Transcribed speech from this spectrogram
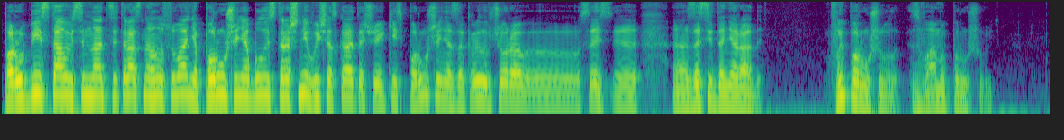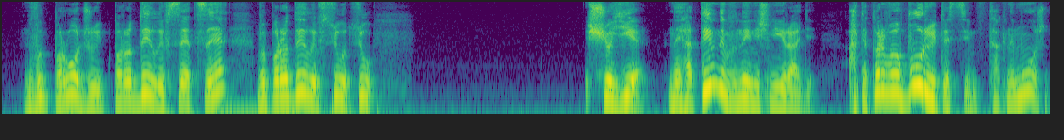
Парубій ставив 17 разів на голосування. Порушення були страшні. Ви зараз кажете, що якісь порушення закрили вчора е, е, е, засідання Ради. Ви порушували, з вами порушують. Ну, ви породжуєте, породили все це, ви породили всю цю, що є негативним в нинішній раді, а тепер ви обурюєтесь цим. Так не можна.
